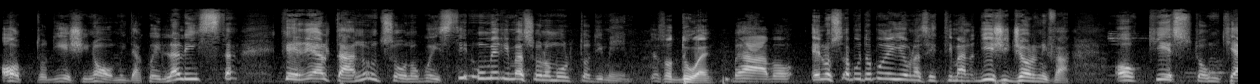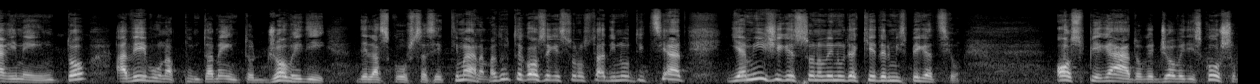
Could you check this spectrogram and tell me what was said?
8-10 nomi da quella lista, che in realtà non sono questi numeri ma sono molto di meno. Io so due. Bravo, e l'ho saputo pure io una settimana, dieci giorni fa. Ho chiesto un chiarimento, avevo un appuntamento giovedì della scorsa settimana, ma tutte cose che sono state notiziate, gli amici che sono venuti a chiedermi spiegazioni ho spiegato che giovedì scorso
